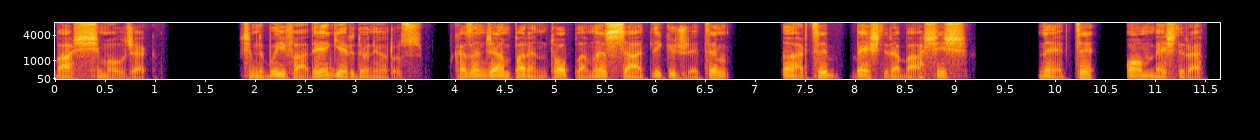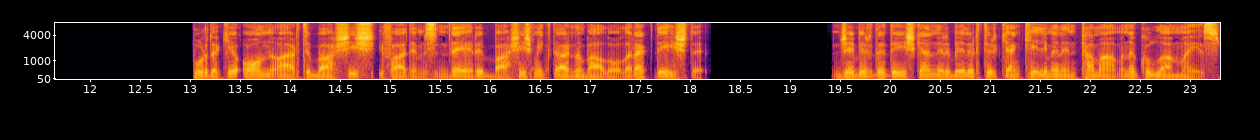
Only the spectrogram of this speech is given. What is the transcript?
bahşişim olacak. Şimdi bu ifadeye geri dönüyoruz. Kazanacağım paranın toplamı saatlik ücretim artı 5 lira bahşiş ne etti? 15 lira. Buradaki 10 artı bahşiş ifademizin değeri bahşiş miktarına bağlı olarak değişti. Cebirde değişkenleri belirtirken kelimenin tamamını kullanmayız.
